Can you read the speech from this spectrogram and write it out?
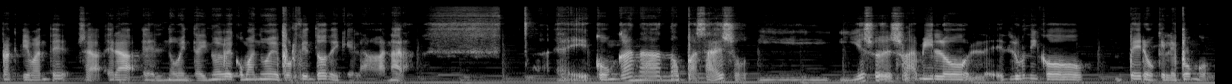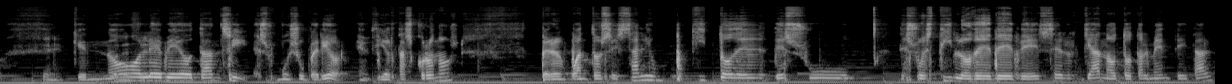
prácticamente, o sea, era el 99,9% de que la ganara. Eh, con gana no pasa eso. Y eso es a mí lo, el único pero que le pongo. que no le veo tan, sí, es muy superior en ciertas cronos, pero en cuanto se sale un poquito de, su, de su estilo de, de, ser llano totalmente y tal,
